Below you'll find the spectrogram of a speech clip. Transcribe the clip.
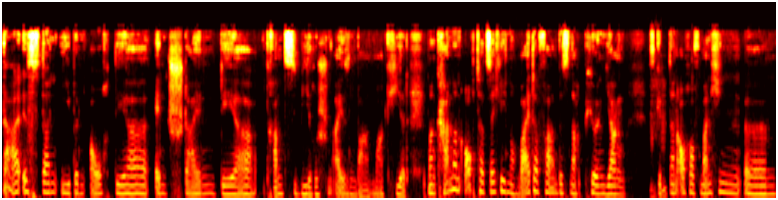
da ist dann eben auch der Endstein der transsibirischen Eisenbahn markiert. Man kann dann auch tatsächlich noch weiterfahren bis nach Pyongyang. Es gibt dann auch auf manchen ähm,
